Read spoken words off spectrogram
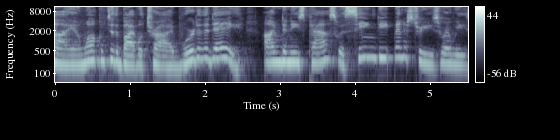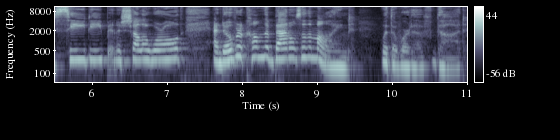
Hi, and welcome to the Bible Tribe Word of the Day. I'm Denise Pass with Seeing Deep Ministries, where we see deep in a shallow world and overcome the battles of the mind with the Word of God.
